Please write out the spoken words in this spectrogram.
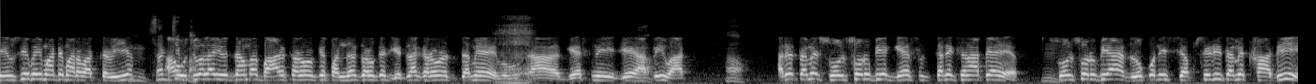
દેવસીભાઈ માટે મારે વાત કરવી છે. આ ઉજ્જવલા યોજનામાં બાર કરોડ કે પંદર કરોડ કે જેટલા કરોડ તમે ગેસ ગેસની જે આપી વાત અરે તમે સોળસો રૂપિયા ગેસ કનેક્શન આપ્યા છે. સોળસો રૂપિયા લોકોની સબસિડી તમે ખાધી.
